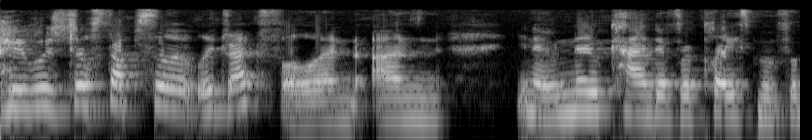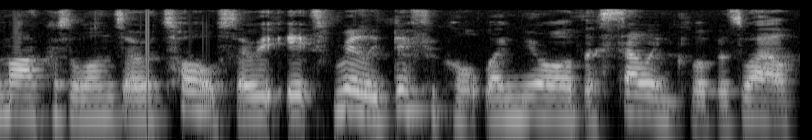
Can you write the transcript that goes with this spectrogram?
who was just absolutely dreadful, and and you know no kind of replacement for Marcos Alonso at all. So it, it's really difficult when you're the selling club as well,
